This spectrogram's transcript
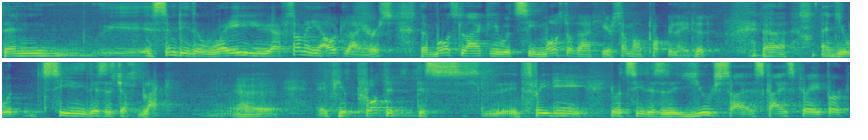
then simply the way you have so many outliers that most likely you would see most of that here somehow populated. Uh, and you would see this is just black. Uh, if you plotted this in 3D, you would see this is a huge skyscraper,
